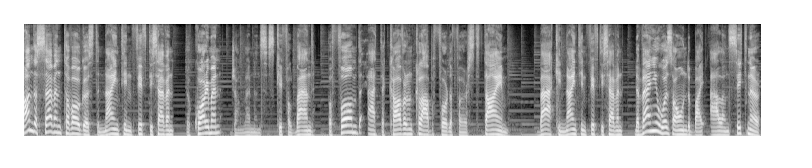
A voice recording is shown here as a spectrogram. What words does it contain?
On the 7th of August 1957, the Quarrymen, John Lennon's skiffle band, performed at the Cavern Club for the first time. Back in 1957, the venue was owned by Alan Sytner,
